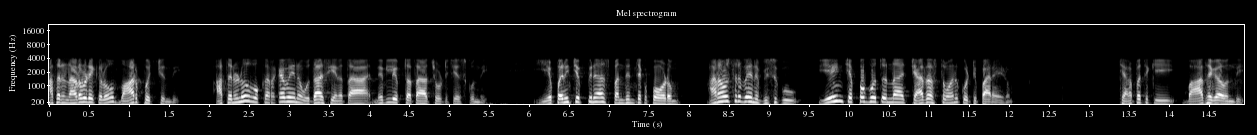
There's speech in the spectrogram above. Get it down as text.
అతని నడవడికలో మార్పు వచ్చింది అతనిలో ఒక రకమైన ఉదాసీనత నిర్లిప్తత చోటు చేసుకుంది. ఏ పని చెప్పినా స్పందించకపోవడం అనవసరమైన విసుగు ఏం చెప్పబోతున్నా చేదస్తం అని కొట్టిపారేయడం. చలపతికి బాధగా ఉంది.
